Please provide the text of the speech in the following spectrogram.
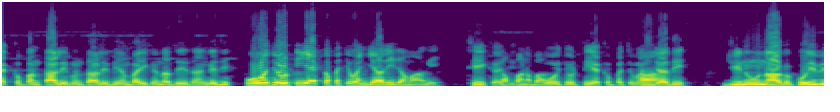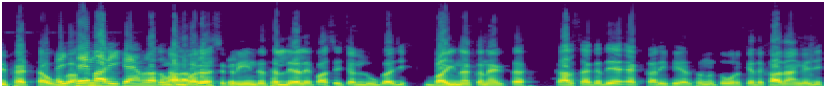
145 45 ਦੀਆਂ ਬਾਈ ਕਹਿੰਦਾ ਦੇ ਦਾਂਗੇ ਜੀ। ਉਹ ਝੋਟੀ 155 ਦੀ ਦਵਾਂਗੇ। ਠੀਕ ਹੈ ਕੱਪਣ ਜੀ ਬਾਗ। ਉਹ ਝੋਟੀ 155 ਦੀ। ਜਿਹਨੂੰ ਨਗ ਕੋਈ ਵੀ ਫਿੱਟ ਆਊਗਾ। ਇੱਥੇ ਮਾਰੀ ਕੈਮਰਾ ਦੁਬਾਰਾ ਨੰਬਰ। ਸਕਰੀਨ ਦੇ ਥੱਲੇ ਵਾਲੇ ਪਾਸੇ ਚੱਲੂਗਾ ਜੀ। ਬਾਈ ਨਾਲ ਕਨੈਕਟ ਕਰ ਸਕਦੇ ਆ। ਇੱਕ ਵਾਰੀ ਫੇਰ ਤੁਹਾਨੂੰ ਤੋੜ ਕੇ ਦਿਖਾ ਦਾਂਗੇ ਜੀ।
